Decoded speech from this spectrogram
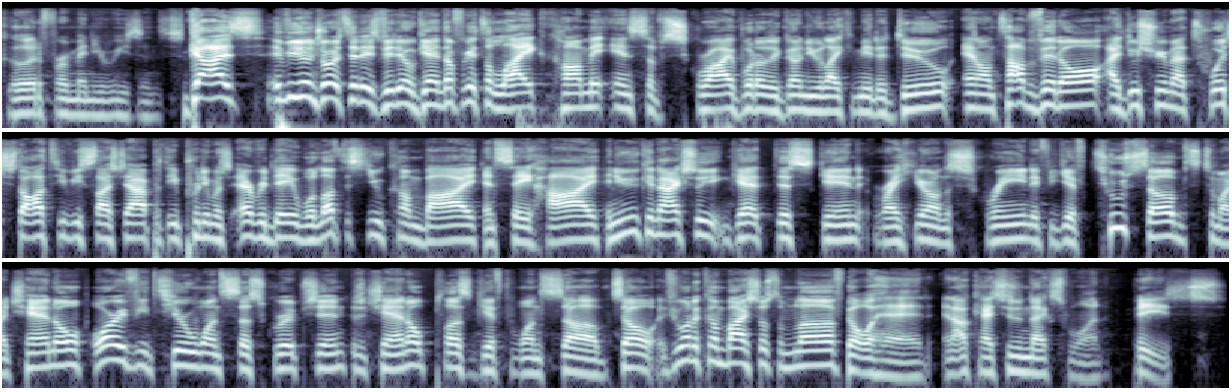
good for many reasons. Guys, if you enjoyed today's video, again, don't forget to like, comment, and subscribe. What other gun you like me to do? And on top of it all, I do stream at twitch.tv slash apathy pretty much every day. Would love to see you come by and say hi. And you can actually get this skin right here on the screen if you give two subs to my channel or if you tier one subscription to the channel plus gift one sub. So if you want to come by, show some love, go ahead. And I'll catch you in the next one. Peace.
